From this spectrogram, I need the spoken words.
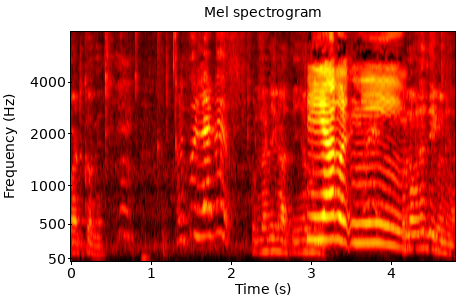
పట్టుకోవే తీయ తీయగు నీ పుల్ల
